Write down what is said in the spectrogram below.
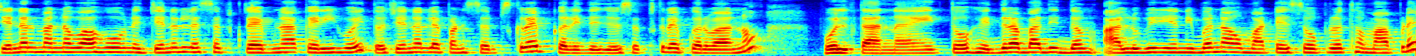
ચેનલમાં નવા હોવ ને ચેનલને સબસ્ક્રાઈબ ના કરી હોય તો ચેનલને પણ સબસ્ક્રાઈબ કરી દેજો. સબસ્ક્રાઈબ કરવાનું ભૂલતા નહીં. તો હૈદરાબાદી દમ આલુ બિરયાની બનાવવા માટે સૌપ્રથમ આપણે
